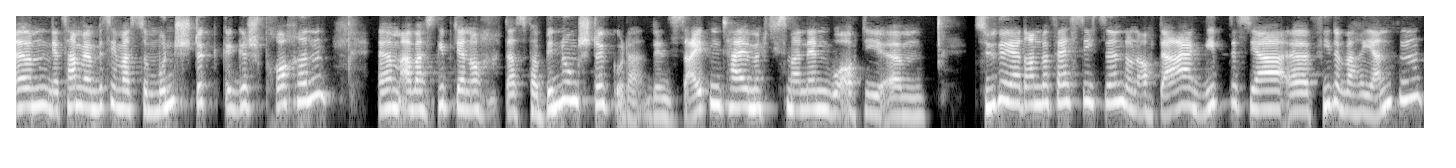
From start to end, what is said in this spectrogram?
Ähm, jetzt haben wir ein bisschen was zum Mundstück gesprochen. Ähm, aber es gibt ja noch das Verbindungsstück oder den Seitenteil, möchte ich es mal nennen, wo auch die ähm, Züge ja dran befestigt sind. Und auch da gibt es ja äh, viele Varianten.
